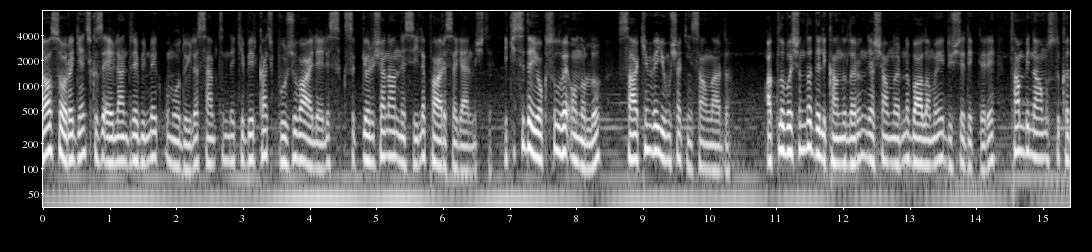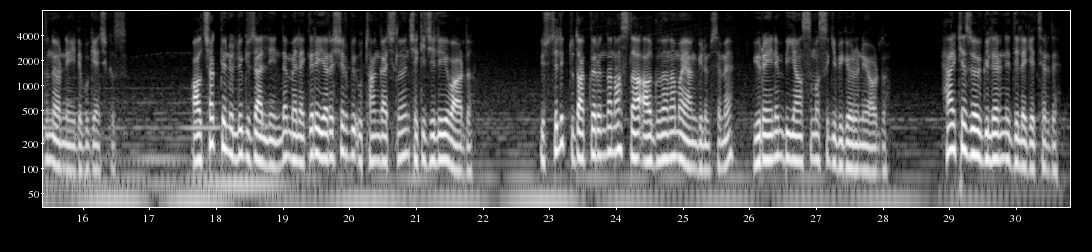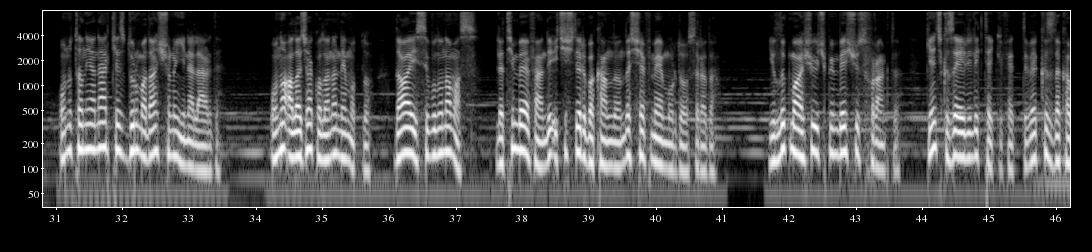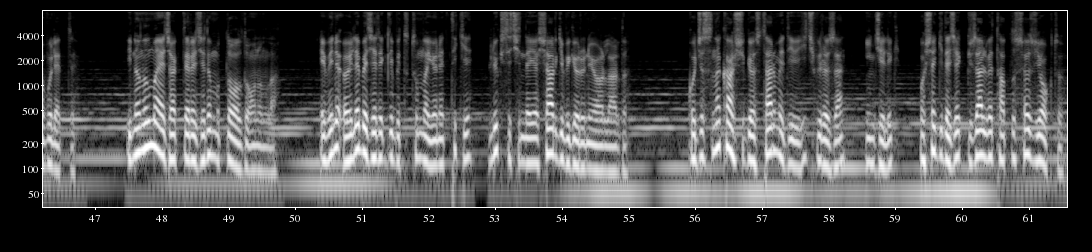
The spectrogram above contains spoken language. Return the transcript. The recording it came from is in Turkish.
Daha sonra genç kızı evlendirebilmek umuduyla semtindeki birkaç burjuva aileyle sık sık görüşen annesiyle Paris'e gelmişti. İkisi de yoksul ve onurlu, sakin ve yumuşak insanlardı. Aklı başında delikanlıların yaşamlarını bağlamayı düşledikleri tam bir namuslu kadın örneğiydi bu genç kız. Alçak gönüllü güzelliğinde meleklere yaraşır bir utangaçlığın çekiciliği vardı. Üstelik dudaklarından asla algılanamayan gülümseme, yüreğinin bir yansıması gibi görünüyordu. Herkes övgülerini dile getirdi. Onu tanıyan herkes durmadan şunu yinelerdi. Onu alacak olana ne mutlu. Daha iyisi bulunamaz. Latin beyefendi İçişleri Bakanlığı'nda şef memurdu o sırada. Yıllık maaşı 3500 franktı. Genç kıza evlilik teklif etti ve kız da kabul etti. İnanılmayacak derecede mutlu oldu onunla. Evini öyle becerikli bir tutumla yönetti ki lüks içinde yaşar gibi görünüyorlardı. Kocasına karşı göstermediği hiçbir özen, incelik, hoşa gidecek güzel ve tatlı söz yoktu.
